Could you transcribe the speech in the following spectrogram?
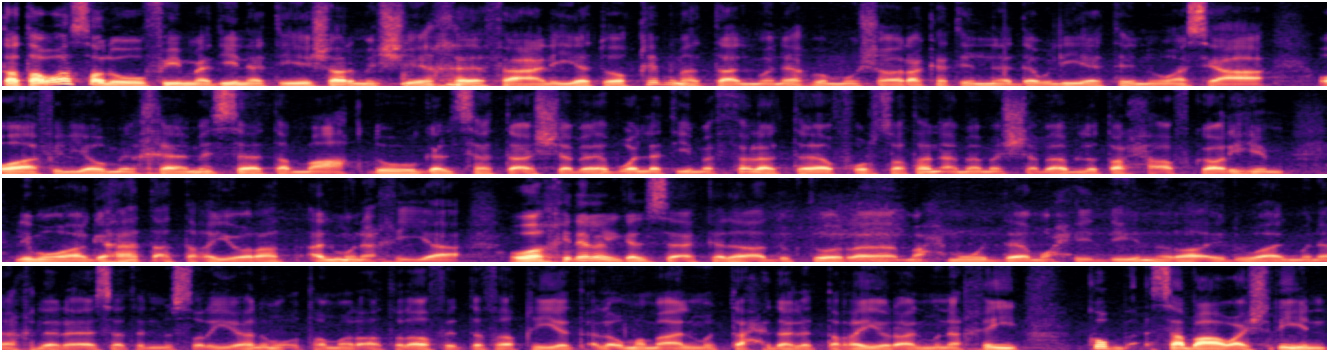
تتواصل في مدينة شرم الشيخ فعاليات قمة المناخ بمشاركة دولية واسعة. وفي اليوم الخامس تم عقد جلسة الشباب والتي مثلت فرصة أمام الشباب لطرح أفكارهم لمواجهة التغيرات المناخية. وخلال الجلسة أكد الدكتور محمود محي الدين رائد المناخ للرئاسة المصرية لمؤتمر أطراف اتفاقية الأمم المتحدة للتغير المناخي كوب 27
